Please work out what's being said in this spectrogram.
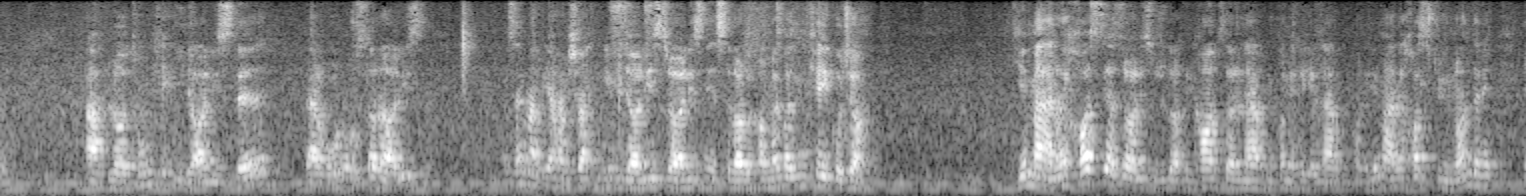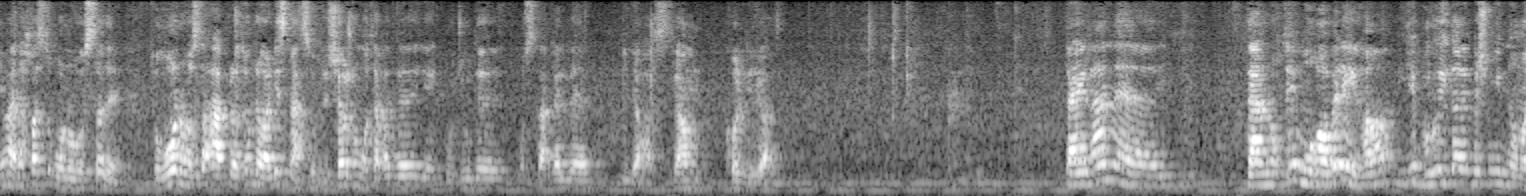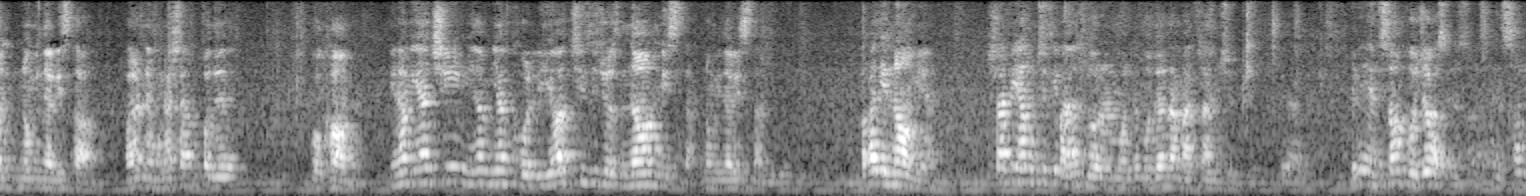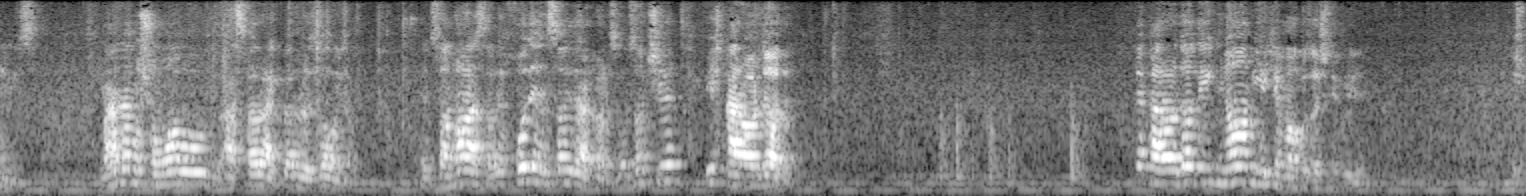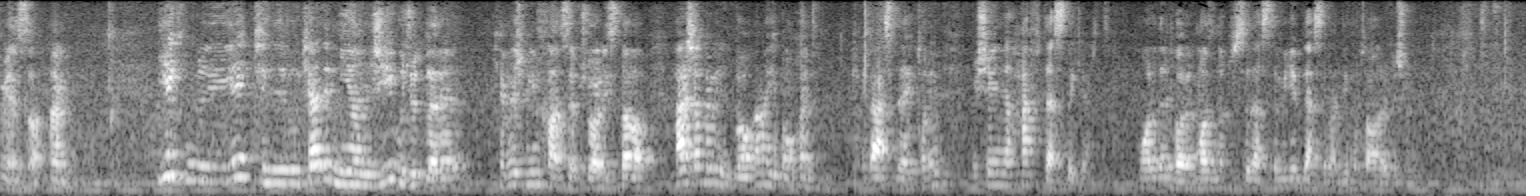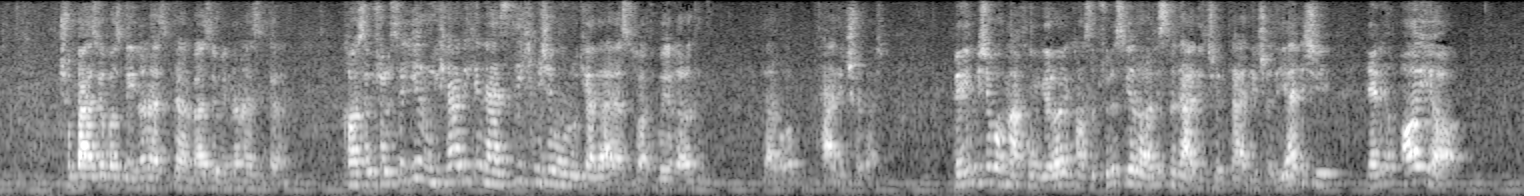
افلاطون که ایدئالیسته در قرون وسطا رئالیسته. مثلا من میگم همیشه وقتی میگیم ایدئالیست رئالیست این اصطلاح بخوام باید این کی کجا. یه معنای خاصی از رئالیسم وجود داره کانت داره نقد می‌کنه هگل نقد می‌کنه. یه معنای خاصی تو یونان داریم یه معنای خاصی تو قرن وسطا داریم تو قرن وسطا افلاطون رئالیست محسوب میشه. چرا معتقد به یک وجود مستقل ایده هاست یا همون کلیات. دقیقا در نقطه مقابل اینها یه گروهی داریم بهشون میگیم نومینالیست ها حالا نمونهش هم خود اوکامه. اینا میگن چی؟ اینا میگن کلیات چیزی جز نام نیستن نومینالیستن دیگه فقط یه نامیه شبیه همون چیزی که بعدا دوران مدرن هم مطرح میشه. یعنی انسان کجاست؟ انسان انسانی نیست. من هم و شما و اصغر و اکبر و رضا و اینا. انسان ها هستن ولی خود انسانی در کار نیست. انسان چیه؟ یک قرارداده. یه قرارداد یک نامیه که ما گذاشتیم روی اسم انسان. همین. یک یک رویکرد میانجی وجود داره که بهش میگیم کانسپچوالیستا. هرچند ببینید واقعا اگه با بخوایم بحث دقیق کنیم میشه اینا هفت دسته کرد. ما رو داریم با ما اینا تو سه دسته میگیم دسته بندی متعارفشون. چون بعضی باز به اینا نزدیکترن بعضی به اینا نزدیکترن. کانسپچوالیست یه رویکردی که نزدیک میشه اون رویکرد ارسطو با یه قرارات در واقع تعدیل شده به این میشه گفت مفهومگرای کانسپچوالیست یا رئالیسم تعدیل شده تعدیل شده. یعنی چی؟ یعنی آیا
